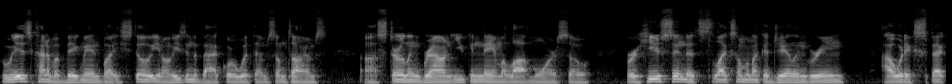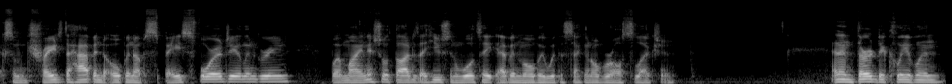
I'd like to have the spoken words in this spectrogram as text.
who is kind of a big man, but still, you know, he's in the backcourt with them sometimes. Uh, Sterling Brown, you can name a lot more. So for Houston to select someone like a Jalen Green, I would expect some trades to happen to open up space for a Jalen Green. But my initial thought is that Houston will take Evan Mobley with the second overall selection. And then third to Cleveland,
